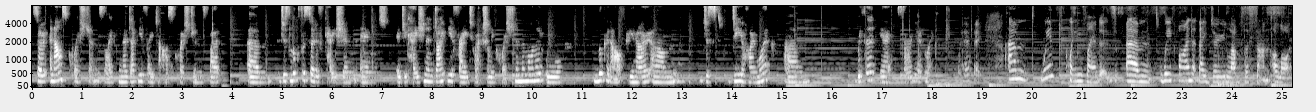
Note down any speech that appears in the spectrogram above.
so, and ask questions. Like, you know, don't be afraid to ask questions, but um, just look for certification and education, and don't be afraid to actually question them on it or look it up. You know, um, mm-hmm. Just do your homework um, with it. Yeah, sorry, yeah. definitely. Perfect. Um, with Queenslanders, um, we find that they do love the sun a lot.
